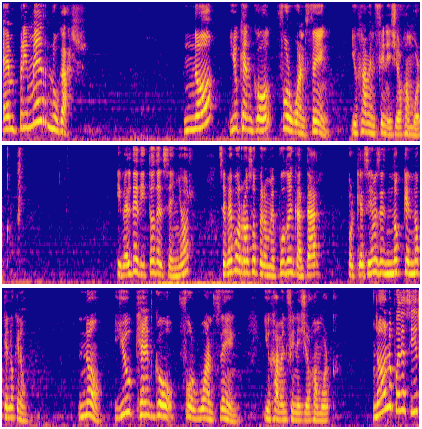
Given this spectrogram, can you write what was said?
En primer lugar. No, you can go for one thing. You haven't finished your homework y ve el dedito del Señor. Se ve borroso, pero me pudo encantar. Porque el Señor dice, no, que no, que no, que no. No, you can't go for one thing. You haven't finished your homework. No, no puedes ir.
